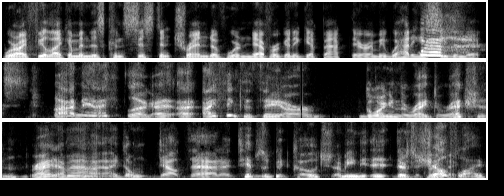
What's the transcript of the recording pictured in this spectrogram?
where I feel like I'm in this consistent trend of we're never going to get back there? I mean, how do you see the Well, Knicks? I mean, I look, I, I I think that they are going in the right direction, right? I mean, I, I don't doubt that. Uh, Thibs a good coach. I mean, it, there's a shelf Terrific. life.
